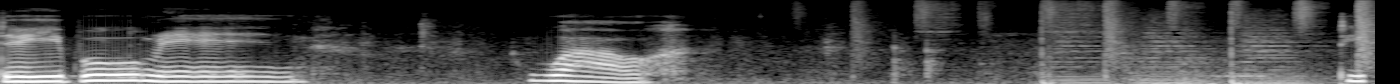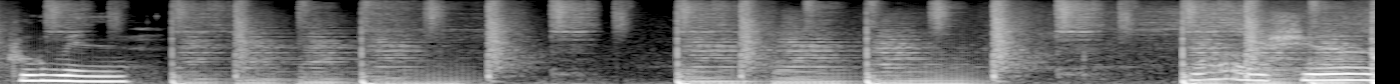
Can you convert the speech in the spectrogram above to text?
The booming wow. The booming sure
